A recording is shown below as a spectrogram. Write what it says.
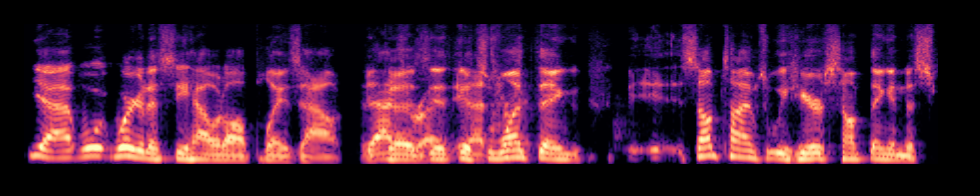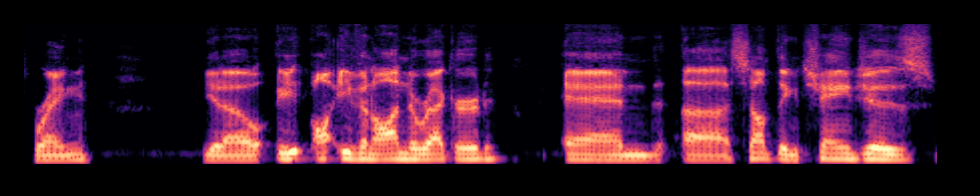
Yeah, we're, we're going to see how it all plays out because right. it, it's That's one right. thing. Sometimes we hear something in the spring, you know, even on the record, and uh, something changes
